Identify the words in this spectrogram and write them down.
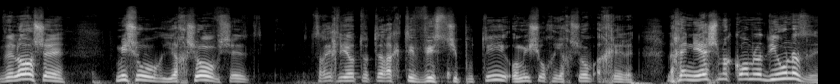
ולא שמישהו יחשוב שצריך להיות יותר אקטיביסט שיפוטי, או מישהו יחשוב אחרת. לכן יש מקום לדיון הזה.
